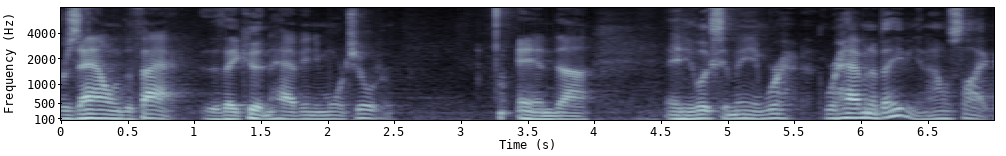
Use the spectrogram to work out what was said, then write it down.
resound with the fact that they couldn't have any more children. And uh, and he looks at me and we're we're having a baby, and I was like,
